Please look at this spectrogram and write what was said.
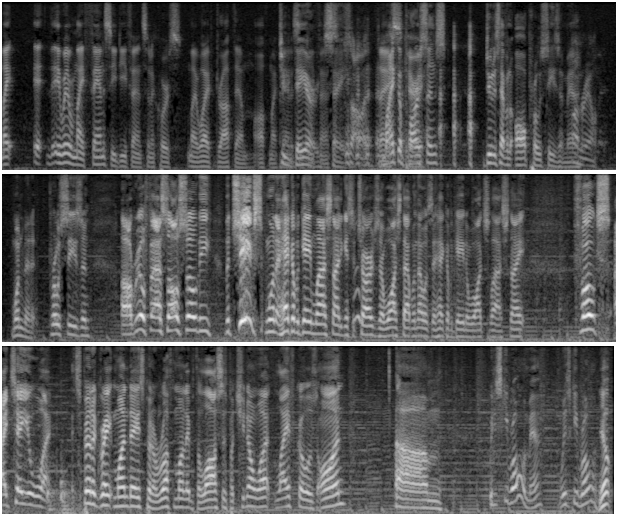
My it, they were my fantasy defense, and of course, my wife dropped them off my dude. Fantasy they are defense. insane. Thanks, Micah Parsons, dude is having all pro season, man. Unreal. One minute pro season. Uh, real fast, also the the Chiefs won a heck of a game last night against the Chargers. I watched that one. That was a heck of a game to watch last night. Folks, I tell you what, it's been a great Monday. It's been a rough Monday with the losses, but you know what? Life goes on. Um, we just keep rolling, man. We just keep rolling. Yep.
